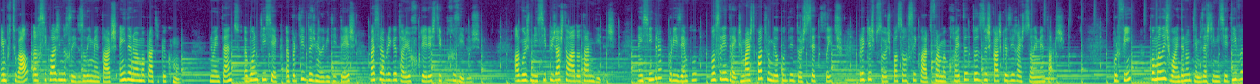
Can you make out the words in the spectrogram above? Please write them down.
Em Portugal, a reciclagem de resíduos alimentares ainda não é uma prática comum. No entanto, a boa notícia é que, a partir de 2023, vai ser obrigatório recolher este tipo de resíduos. Alguns municípios já estão a adotar medidas. Em Sintra, por exemplo, vão ser entregues mais de 4 mil contentores de 7 litros para que as pessoas possam reciclar de forma correta todas as cascas e restos alimentares. Por fim, como em Lisboa ainda não temos esta iniciativa,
